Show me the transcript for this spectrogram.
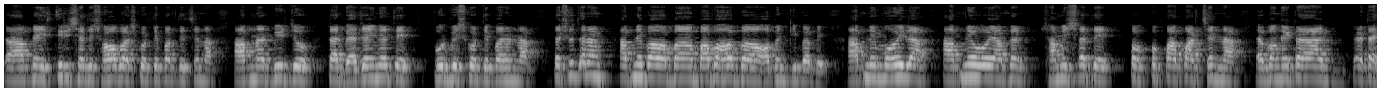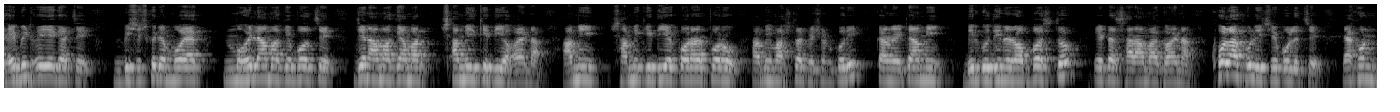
আম, আম, আপনি স্ত্রীর সাথে সহবাস করতে পারতেছে না। আপনার বীর্য তার ভেজাইনাতে প্রবেশ করতে পারেন না। তা সুতরাং আপনি বাবা হবেন কীভাবে? আপনি মহিলা আপনি ওই আপনার স্বামীর সাথে পারছেন না এবং এটা একটা হ্যাবিট হয়ে গেছে। বিশেষ করে এক মহিলা আমাকে বলছে যে না আমাকে আমার স্বামীকে দিয়ে হয় না। আমি স্বামীকে দিয়ে করার পরও আমি মাস্টার পেশন করি। কারণ এটা আমি দীর্ঘদিনের অভ্যস্ত। এটা ছাড়া আমাকে হয় না। খোলাখুলি সে বলেছে। এখন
